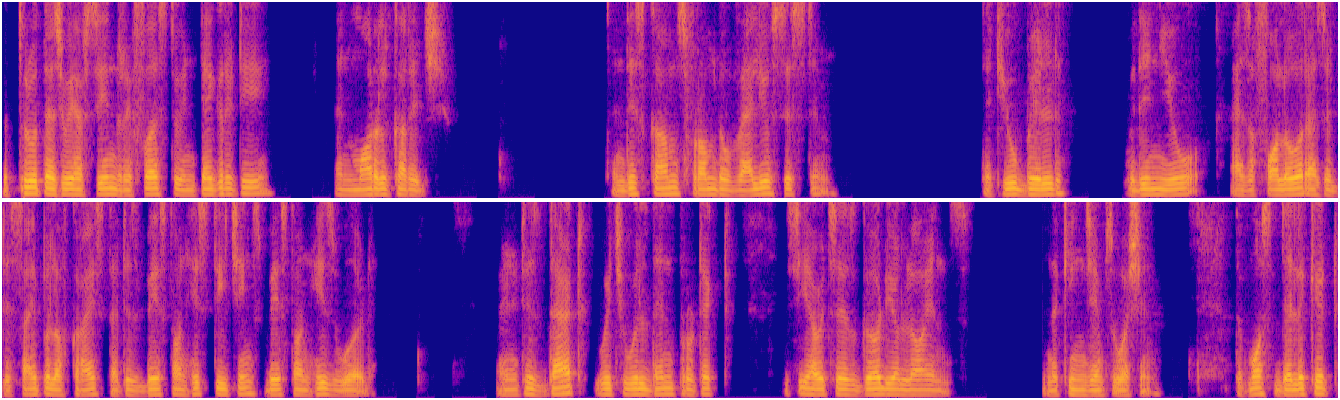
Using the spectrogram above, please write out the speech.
The truth, as we have seen, refers to integrity and moral courage. And this comes from the value system that you build within you as a follower, as a disciple of Christ that is based on his teachings, based on his word. And it is that which will then protect. You see how it says, gird your loins in the King James Version. The most delicate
